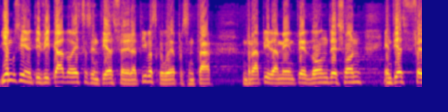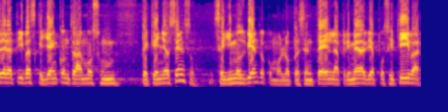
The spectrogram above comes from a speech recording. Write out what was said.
Y hemos identificado estas entidades federativas que voy a presentar rápidamente, donde son entidades federativas que ya encontramos un pequeño ascenso. Seguimos viendo, como lo presenté en la primera diapositiva,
